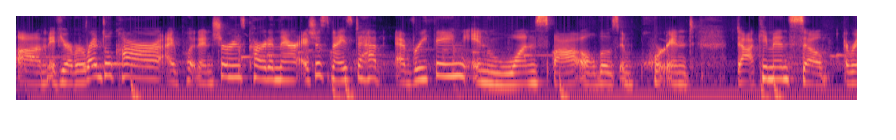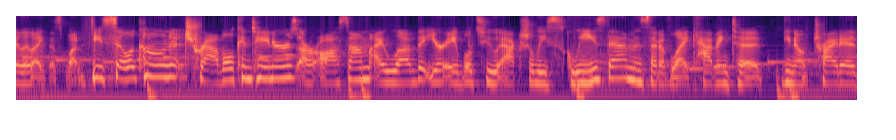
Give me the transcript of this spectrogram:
Um, if you have a rental car, I put an insurance card in there. It's just nice to have everything in one spot, all those important documents. So I really like this one. These silicone travel containers are awesome. I love that you're able to actually squeeze them instead of like having to, you know, try to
